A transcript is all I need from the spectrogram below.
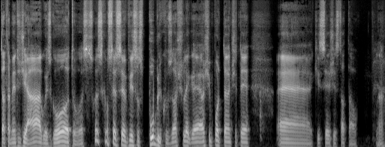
tratamento de água, esgoto, essas coisas que vão ser serviços públicos, eu acho legal, eu acho importante ter é, que seja estatal, né?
